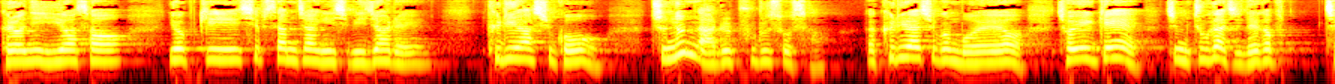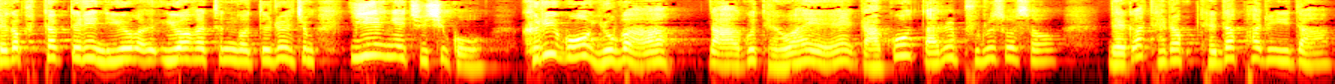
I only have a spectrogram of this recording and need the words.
그러니 이어서 욥기 13장 22절에 그리하시고 주는 나를 부르소서. 그러니까 그리하시고 뭐예요? 저에게 지금 두 가지 내가 제가 부탁드린 이와, 같은 것들을 좀 이행해 주시고 그리고 요바 나하고 대화해 라고 나를 부르소서 내가 대답, 대답하리이다.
